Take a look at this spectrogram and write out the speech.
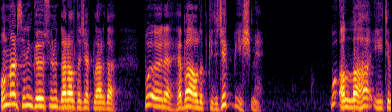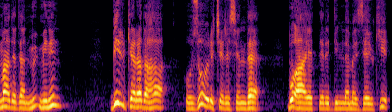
onlar senin göğsünü daraltacaklar da, bu öyle heba olup gidecek bir iş mi? Bu Allah'a itimat eden müminin, bir kere daha huzur içerisinde, bu ayetleri dinleme zevki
